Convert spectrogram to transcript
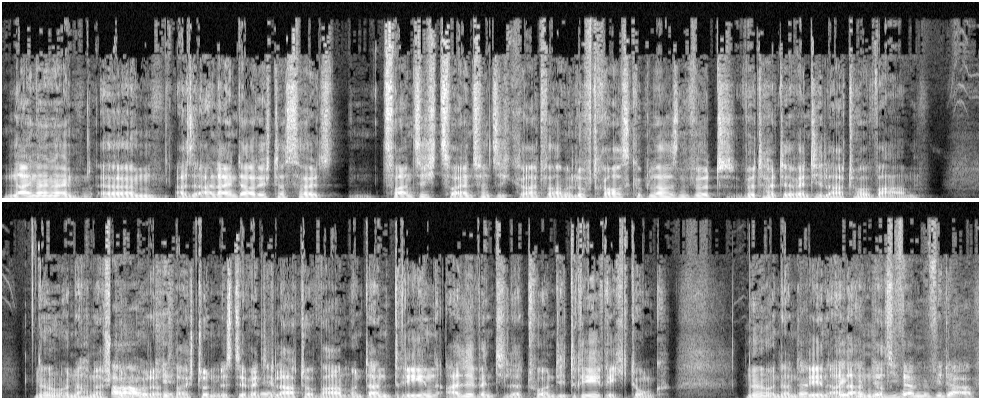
Nein, nein, nein. Ähm, also allein dadurch, dass halt 20, 22 Grad warme Luft rausgeblasen wird, wird halt der Ventilator warm. Ne? Und nach einer Stunde ah, okay. oder zwei Stunden ist der Ventilator ja. warm und dann drehen alle Ventilatoren die Drehrichtung. Ne? Und dann, dann drehen alle anders. die Wärme wieder ab.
